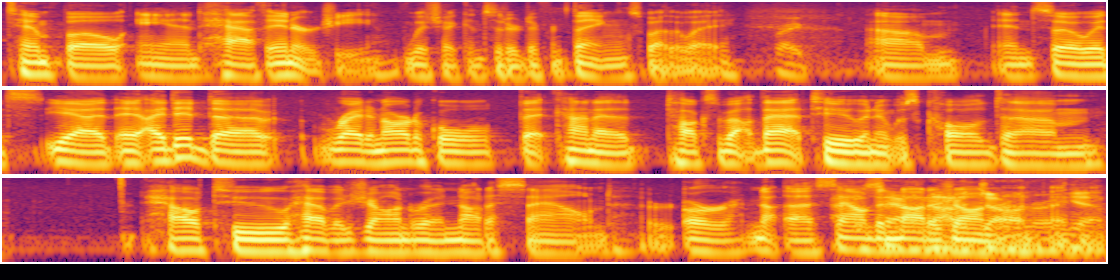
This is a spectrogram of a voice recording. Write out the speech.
tempo and half energy, which I consider different things, by the way. Right. Um, and so it's yeah, I did uh, write an article that kind of talks about that too, and it was called. Um, how to have a genre and not a sound, or, or not, a sound and not a genre. I yeah.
